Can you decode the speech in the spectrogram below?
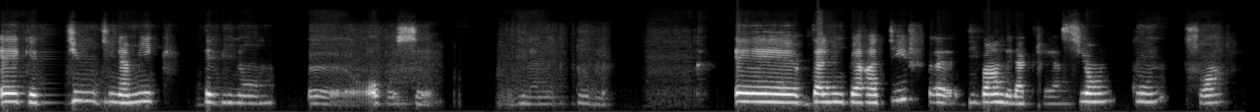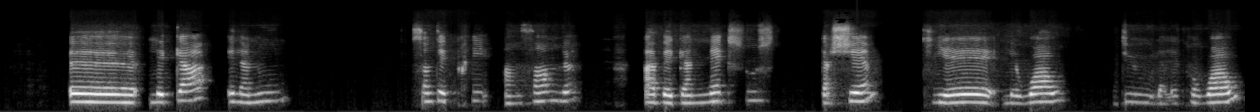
et que une dynamique de binômes euh, opposés, dynamique double. Et dans l'impératif euh, divin de la création, kun, soit, euh, le cas et la nous sont écrits ensemble avec un nexus caché qui est le wow, du, la lettre wow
